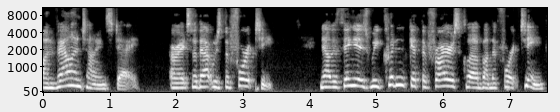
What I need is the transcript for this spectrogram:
on Valentine's Day. All right, so that was the 14th. Now, the thing is, we couldn't get the Friars Club on the 14th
